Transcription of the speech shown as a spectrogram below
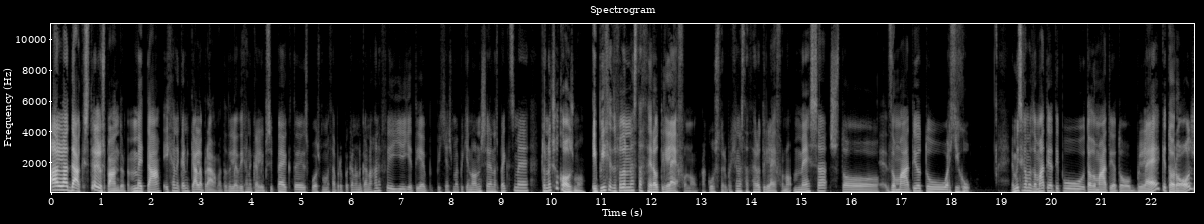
Αλλά εντάξει, τέλος πάντων. Μετά είχαν κάνει και άλλα πράγματα. Δηλαδή είχαν καλύψει παίκτες που ας πούμε θα έπρεπε κανονικά να είχαν φύγει, γιατί ας πούμε, επικοινώνησε ένας παίκτης με τον έξω κόσμο. Υπήρχε τέλος πάντων ένα σταθερό τηλέφωνο. Ακούστε τώρα, υπήρχε ένα σταθερό τηλέφωνο μέσα στο δωμάτιο του αρχηγού. Εμείς είχαμε δωμάτια τύπου τα δωμάτια το μπλε και το ροζ.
